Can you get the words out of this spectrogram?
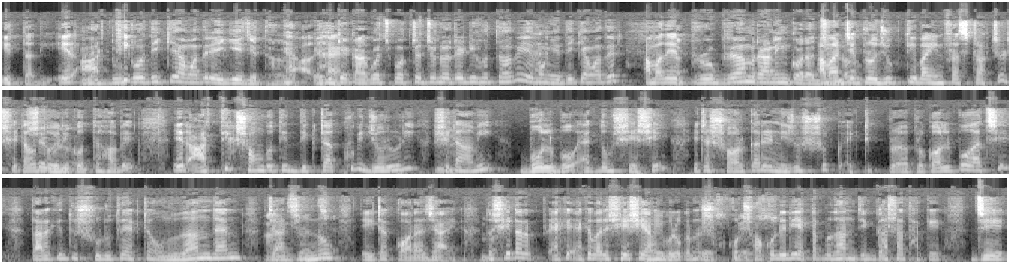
ইত্যাদি। এর আর্থিক দুটো দিকে আমাদের এগিয়ে যেতে হবে। হ্যাঁ, এদিকে কাগজপত্রের জন্য রেডি হতে হবে এবং এদিকে আমাদের আমাদের প্রোগ্রাম রানিং করার আমার যে প্রযুক্তি বা ইনফ্রাস্ট্রাকচার সেটাও তৈরি করতে হবে। এর আর্থিক সঙ্গতির দিকটা খুবই জরুরি সেটা আমি বলব একদম শেষে। এটা সরকারের নিজস্ব একটি প্রকল্প আছে তারা কিন্তু শুরুতে একটা অনুদান দেন যার আচ্ছা, জন্য এইটা করা যায়। তো সেটার একেবারে শেষে আমি বলব কারণ সকল- সকলেরই একটা প্রধান জিজ্ঞাসা থাকে যে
